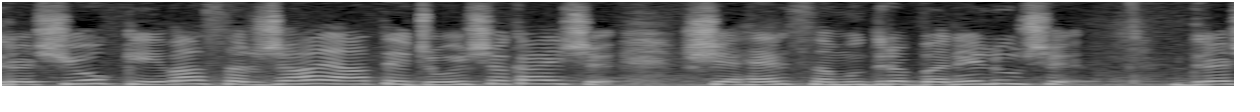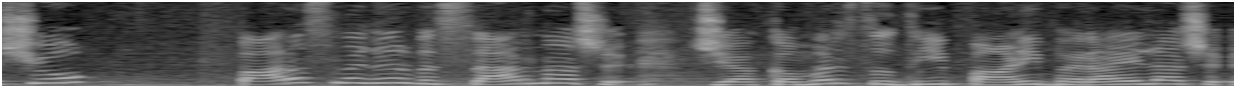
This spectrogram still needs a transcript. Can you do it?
દ્રશ્યો કેવા સર્જાયા તે જોઈ શકાય છે. શહેર સમુદ્ર બનેલું છે. દ્રશ્યો પારસનગર વિસ્તારના છે, જ્યાં કમર સુધી પાણી ભરાયેલા છે.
